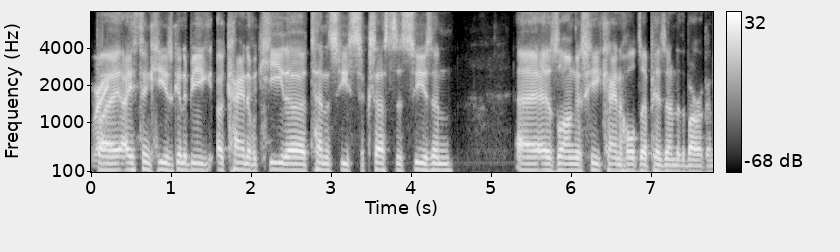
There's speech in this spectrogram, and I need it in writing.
Right. But I think he's going to be a kind of a key to Tennessee's success this season, uh, as long as he kind of holds up his end of the bargain.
